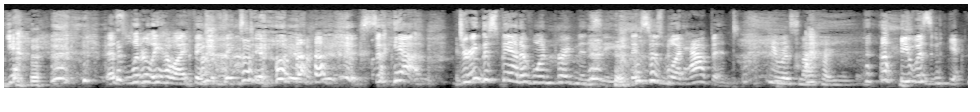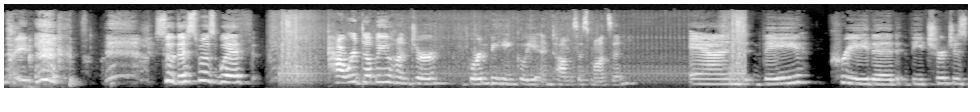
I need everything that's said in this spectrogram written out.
Yeah, that's literally how I think of things too. so yeah, during the span of one pregnancy, this is what happened. He was not pregnant. Though. he wasn't. Yeah, right. so this was with Howard W. Hunter, Gordon B. Hinckley, and Thomas S. Monson, and they created the church's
